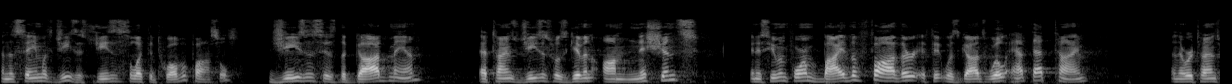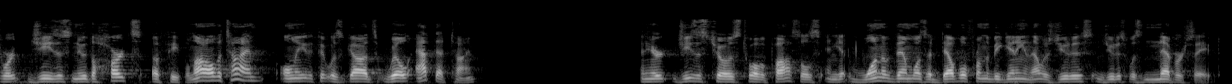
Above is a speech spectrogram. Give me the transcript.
And the same with Jesus. Jesus selected 12 apostles. Jesus is the God man. At times Jesus was given omniscience in his human form by the Father if it was God's will at that time. And there were times where Jesus knew the hearts of people. Not all the time, only if it was God's will at that time. And here Jesus chose 12 apostles and yet one of them was a devil from the beginning and that was Judas and Judas was never saved.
